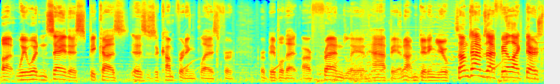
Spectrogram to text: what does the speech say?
but we wouldn't say this because this is a comforting place for for people that are friendly and happy, and I'm getting you. Sometimes I feel like there's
